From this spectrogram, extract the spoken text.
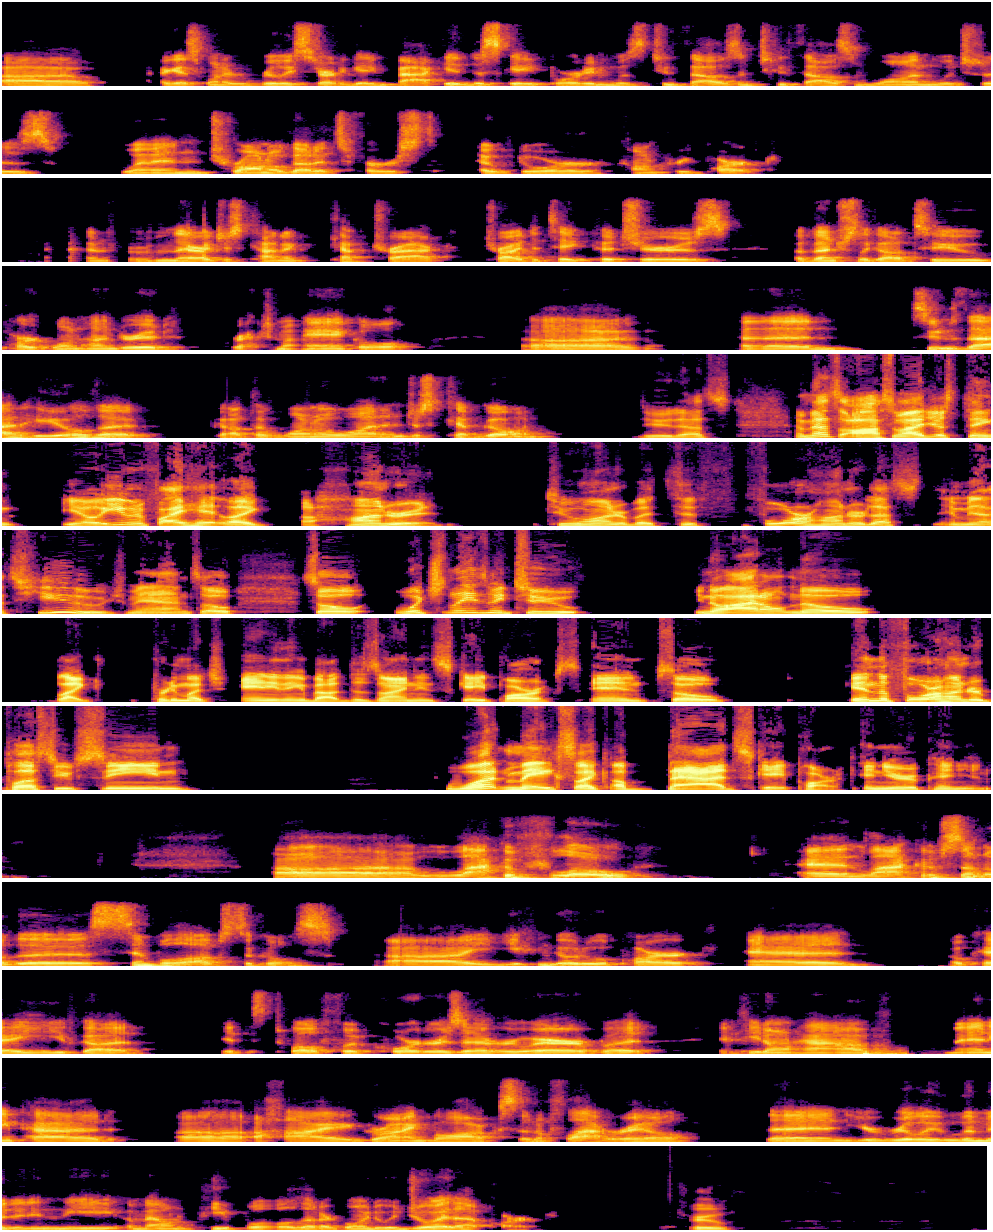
uh, I guess when I really started getting back into skateboarding was 2000, 2001, which was when Toronto got its first outdoor concrete park and from there i just kind of kept track tried to take pictures eventually got to park 100 wrecked my ankle uh, and then as soon as that healed i got to 101 and just kept going dude, that's and that's awesome. I just think you know even if I hit like 100, 200, but to 400, that's I mean that's huge, man. So so which leads me to, you know, I don't know like pretty much anything about designing skate parks, and so in the 400 plus you've seen, what makes like a bad skate park in your opinion? uh, lack of flow and lack of some of the simple obstacles. Uh, you can go to a park and okay, you've got it's 12 foot quarters everywhere, but if you don't have manny pad, uh, a high grind box, and a flat rail, then you're really limiting the amount of people that are going to enjoy that park. True.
